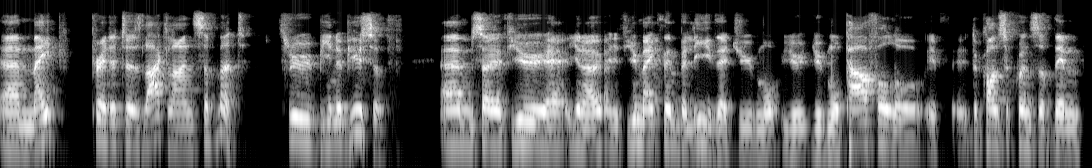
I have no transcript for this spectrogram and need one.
uh, make predators like lions submit through being abusive. Um, so if you you know if you make them believe that you more you you're more powerful, or if the consequence of them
